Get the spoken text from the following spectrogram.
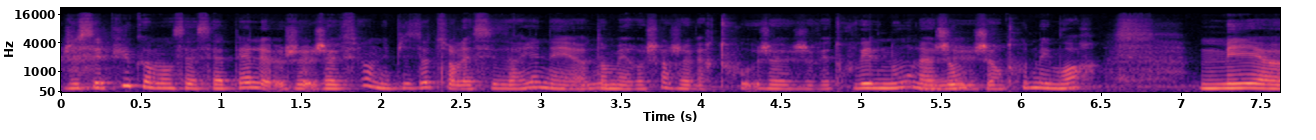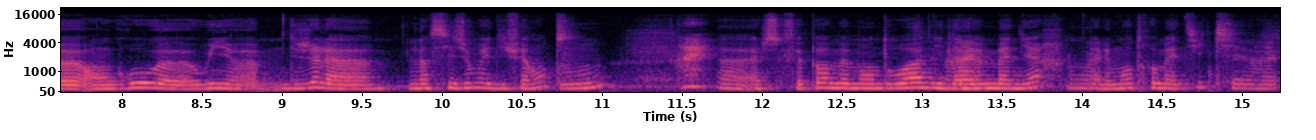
Je sais plus comment ça s'appelle. J'avais fait un épisode sur la césarienne et euh, Mhm. dans mes recherches, j'avais retrou- trouvé le nom. Là, Le j'ai un trou de mémoire. Mais euh, en gros, euh, oui, euh, déjà l'incision est différente. Euh, elle se fait pas au même endroit ni de la même manière. Elle est moins traumatique. Vrai.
